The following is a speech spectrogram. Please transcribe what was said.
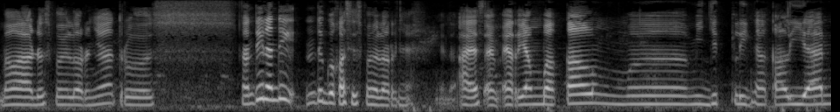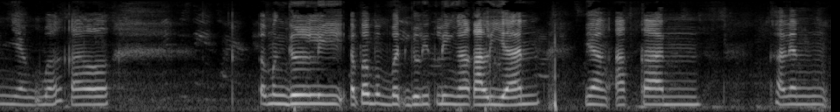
bakal ada spoilernya terus nanti nanti nanti gue kasih spoilernya. Gitu. ASMR yang bakal memijit telinga kalian yang bakal menggeli apa membuat geli telinga kalian yang akan kalian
